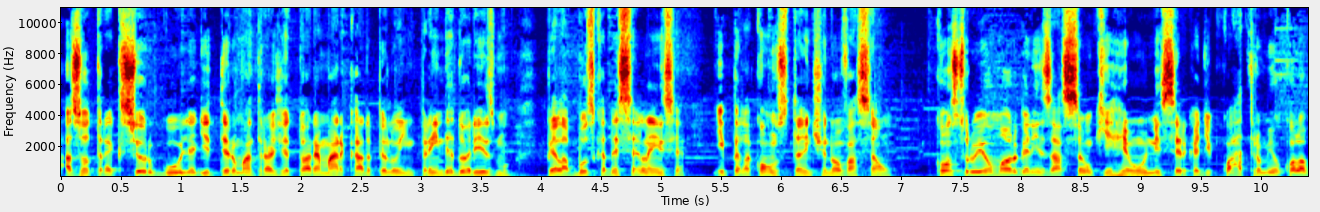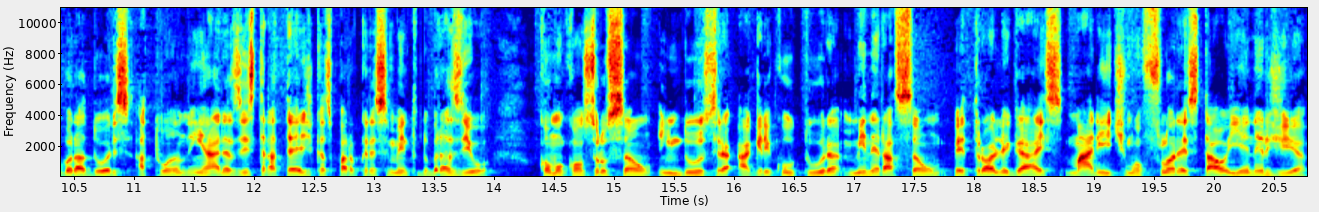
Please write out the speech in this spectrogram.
a Sotrec se orgulha de ter uma trajetória marcada pelo empreendedorismo, pela busca da excelência e pela constante inovação. Construiu uma organização que reúne cerca de 4 mil colaboradores atuando em áreas estratégicas para o crescimento do Brasil, como construção, indústria, agricultura, mineração, petróleo e gás, marítimo, florestal e energia.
